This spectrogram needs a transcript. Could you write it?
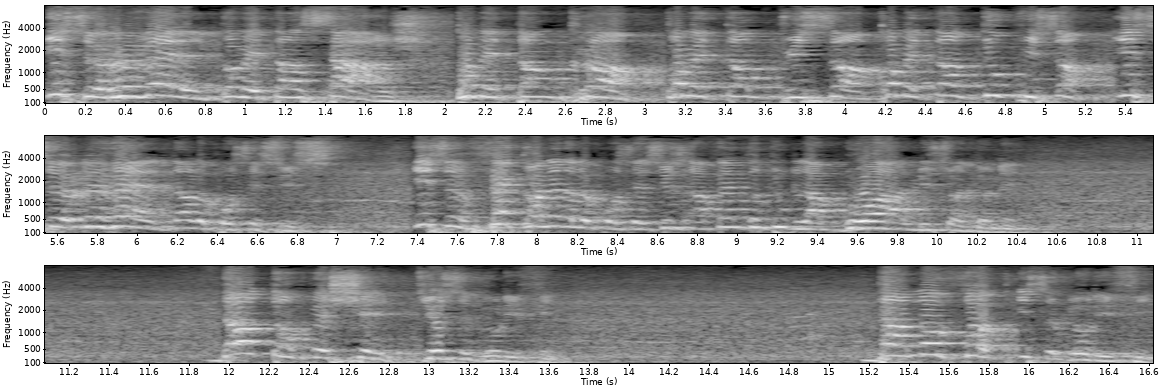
Il se révèle comme étant sage, comme étant grand, comme étant puissant, comme étant tout puissant. Il se révèle dans le processus. Il se fait connaître dans le processus afin que toute la gloire lui soit donnée. Dans ton péché, Dieu se glorifie. Dans nos fautes, il se glorifie.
